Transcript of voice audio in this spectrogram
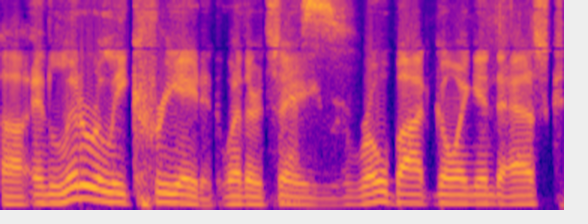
uh, and literally create it. Whether it's Yes. a robot going in to ask,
